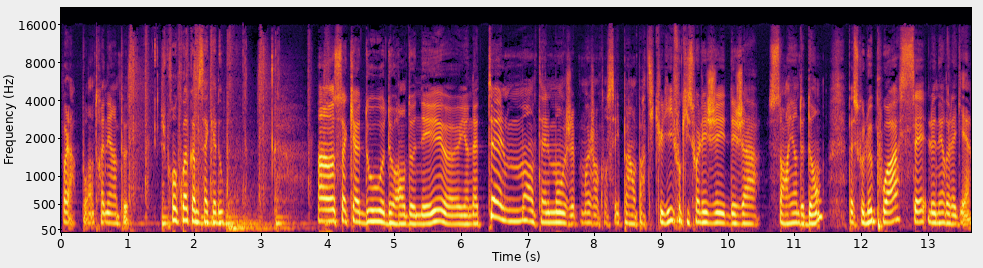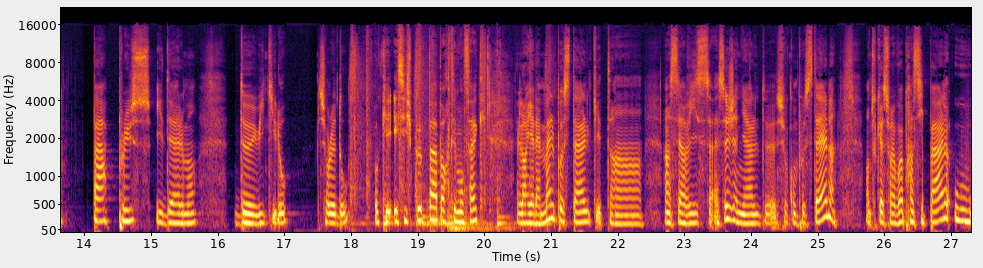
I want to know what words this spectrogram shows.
Voilà, pour entraîner un peu. Je prends quoi comme sac à dos? Un sac à dos de randonnée, euh, il y en a tellement, tellement. je- moi, j'en conseille pas en particulier. Il faut qu'il soit léger déjà, sans rien dedans, parce que le poids, c'est le nerf de la guerre. Pas plus, idéalement, de 8 kilos sur le dos. Ok, et si je peux pas apporter mon sac? Alors, il y a la malle postale, qui est un, un service assez génial de, sur Compostelle, en tout cas sur la voie principale, où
